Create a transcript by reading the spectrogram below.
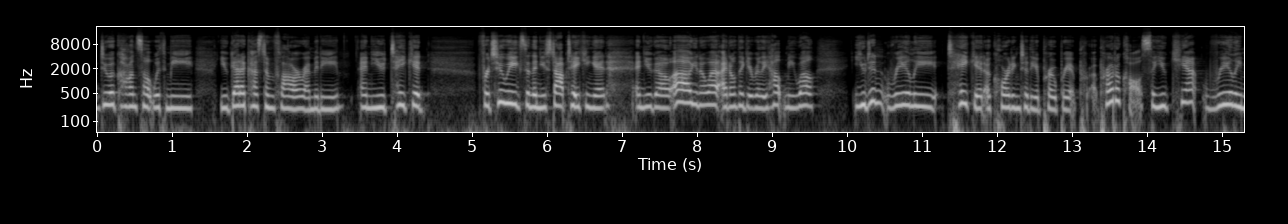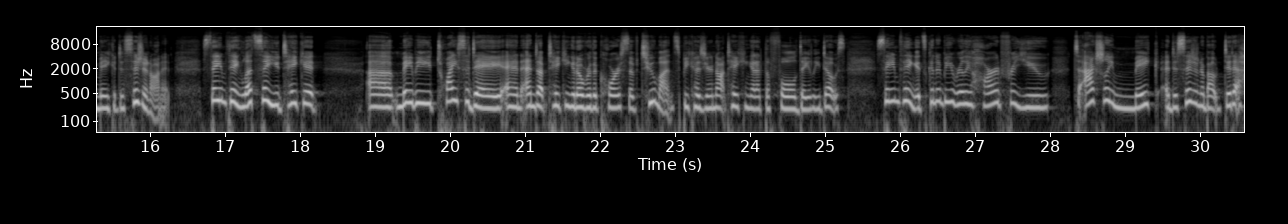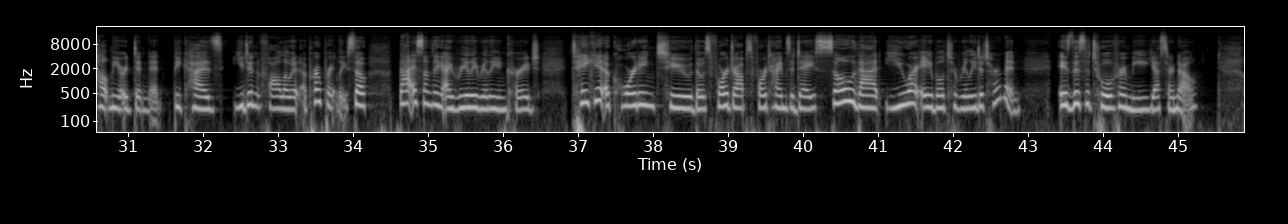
do a consult with me, you get a custom flower remedy, and you take it for two weeks and then you stop taking it and you go, oh, you know what? I don't think it really helped me. Well, you didn't really take it according to the appropriate pr- protocol. So you can't really make a decision on it. Same thing. Let's say you take it uh, maybe twice a day and end up taking it over the course of two months because you're not taking it at the full daily dose. Same thing, it's going to be really hard for you to actually make a decision about did it help me or didn't it because you didn't follow it appropriately. So, that is something I really, really encourage. Take it according to those four drops four times a day so that you are able to really determine is this a tool for me, yes or no?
